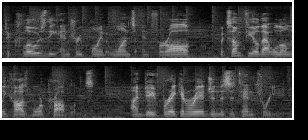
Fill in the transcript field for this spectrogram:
to close the entry point once and for all, but some feel that will only cause more problems. I'm Dave Breckenridge, and this is 10 3.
